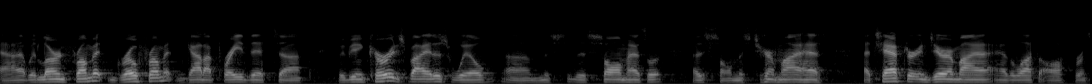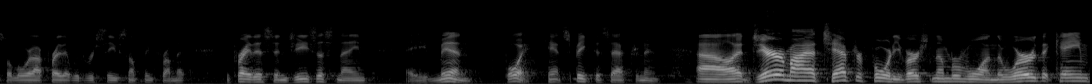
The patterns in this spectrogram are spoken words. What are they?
uh, that we learn from it and grow from it. And God, I pray that uh, we be encouraged by it as well. Um, this, this psalm has a, uh, this psalm, this Jeremiah has a chapter in Jeremiah has a lot to offer. And so, Lord, I pray that we'd receive something from it. We pray this in Jesus' name. Amen. Boy, can't speak this afternoon. Uh, Jeremiah chapter 40, verse number 1. The word that came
